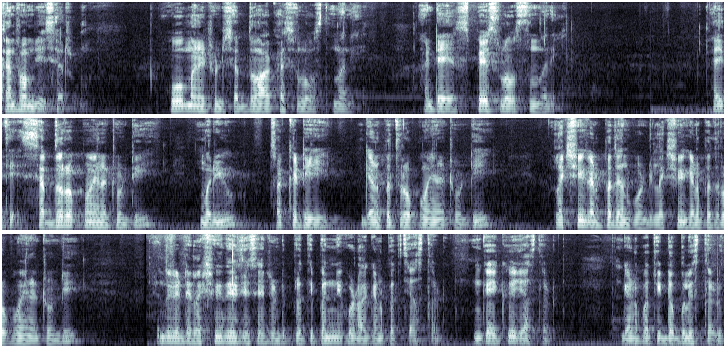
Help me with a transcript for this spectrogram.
కన్ఫర్మ్ చేశారు. ఓం అనేటువంటి శబ్దం ఆకాశంలో వస్తుందని అంటే స్పేస్లో వస్తుందని. అయితే శబ్దరూపమైనటువంటి మరియు చక్కటి గణపతి రూపమైనటువంటి లక్ష్మీ గణపతి అనుకోండి లక్ష్మీ గణపతి రూపమైనటువంటి ఎందుకంటే లక్ష్మీదేవి చేసేటువంటి ప్రతి పనిని కూడా గణపతి చేస్తాడు. ఇంకా ఎక్కువ చేస్తాడు. గణపతి డబ్బులు ఇస్తాడు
